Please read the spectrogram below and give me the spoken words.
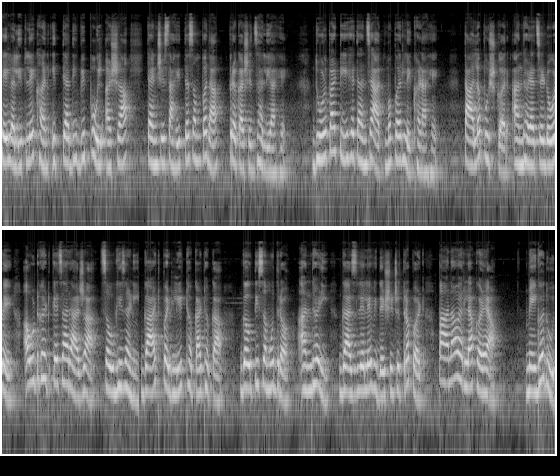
हे ललित लेखन इत्यादी विपुल अशा त्यांची साहित्य संपदा प्रकाशित झाली आहे. धूळपाटी हे त्यांचे आत्मपर लेखन आहे. ताल पुष्कर आंधळ्याचे डोळे औटघटकेचा राजा चौघीजणी गाठ पडली ठकाठका गवती समुद्र आंधळी गाजलेले विदेशी चित्रपट पानावरल्या कळ्या मेघदूत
